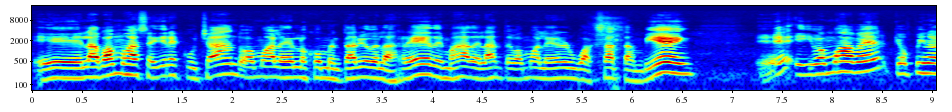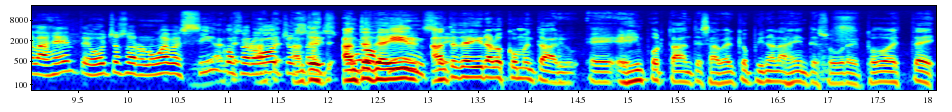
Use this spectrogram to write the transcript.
Eh, la vamos a seguir escuchando. Vamos a leer los comentarios de las redes. Más adelante vamos a leer el WhatsApp también. Eh, y vamos a ver qué opina la gente. 809-508-6115. antes, antes de ir antes de ir a los comentarios eh, es importante saber qué opina la gente sobre todo este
